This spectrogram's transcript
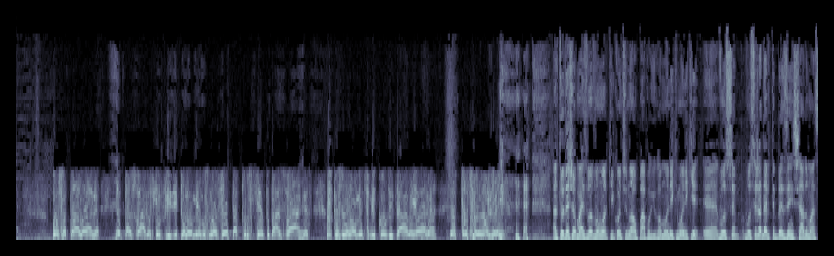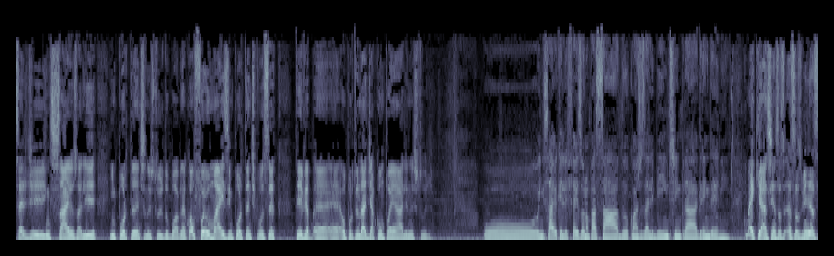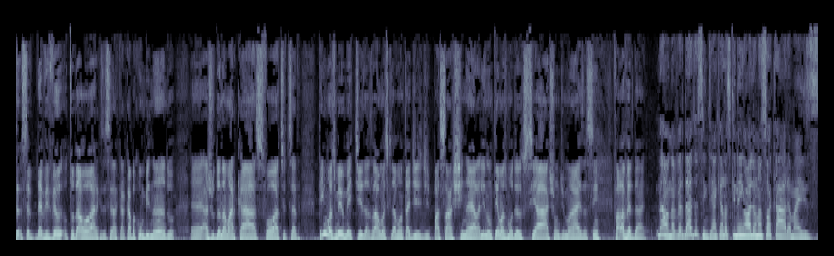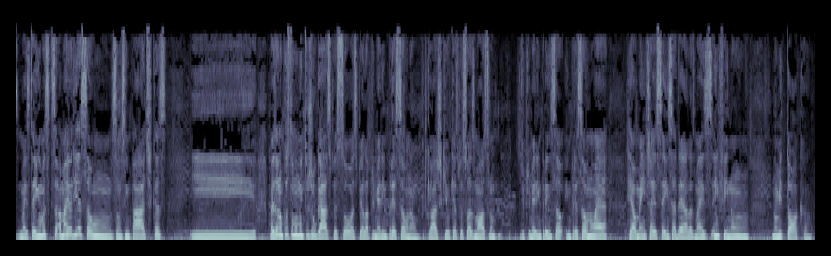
Poxa, Paulo, olha, tantas vagas que eu pedi, pelo menos 90% das vagas, as pessoas realmente me convidaram e olha, eu tô de olho, hein? Arthur, deixa eu mais, vamos aqui continuar o papo aqui com a Monique. Monique, é, você, você já deve ter presenciado uma série de ensaios ali importantes no estúdio do Bob, né? Qual foi o mais importante que você teve a é, é, oportunidade de acompanhar ali no estúdio? O ensaio que ele fez ano passado com a Gisele Bündchen para Grendene. Como é que é, assim, essas, essas meninas você deve ver toda hora, quer dizer, você acaba combinando, é, ajudando a marcar as fotos, etc. Tem umas meio metidas lá, umas que dá vontade de, de passar uma chinela ali, não tem umas modelos que se acham demais, assim? Fala a verdade. Não, na verdade, assim, tem aquelas que nem olham na sua cara, mas, mas tem umas que a maioria são, são simpáticas. E mas eu não costumo muito julgar as pessoas pela primeira impressão, não, porque eu acho que o que as pessoas mostram de primeira impressão, impressão não é realmente a essência delas, mas enfim, não não me toca.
